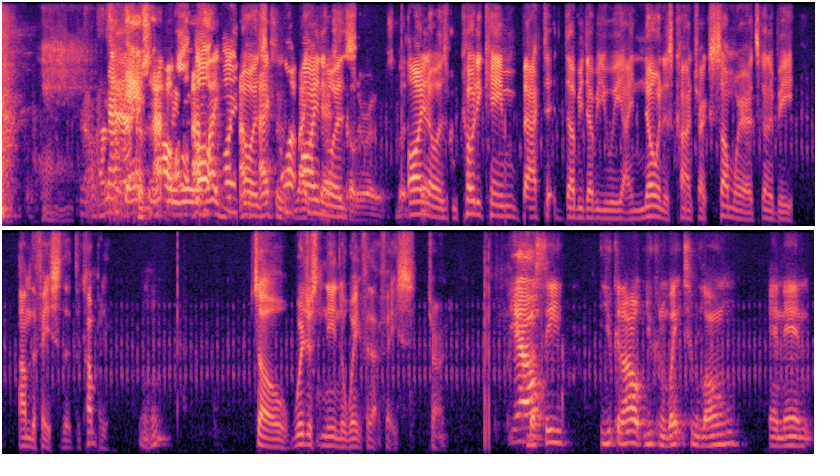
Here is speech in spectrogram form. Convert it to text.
Not dashing. I, I, I, like, all I know is, actually all, like all I know is Cody but all yeah. I know is when Cody came back to WWE, I know in his contract somewhere it's going to be, I'm the face of the, the company. Mm-hmm. So we're just needing to wait for that face turn. Yeah. But see, you can all you can wait too long and then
